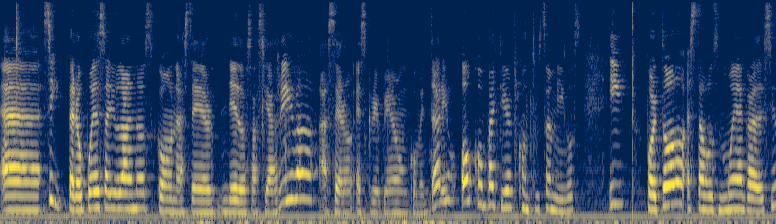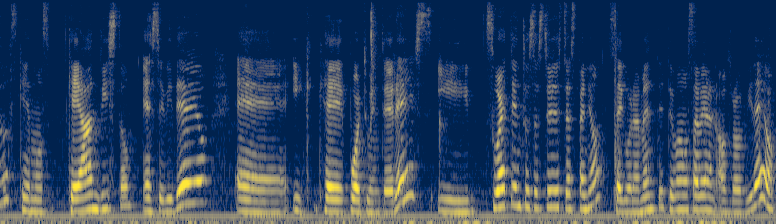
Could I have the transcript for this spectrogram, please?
eh, sí, pero puedes ayudarnos con hacer dedos hacia arriba, hacer escribir un comentario o compartir con tus amigos. Y por todo, estamos muy agradecidos que hemos que han visto este video eh, y que por tu interés y suerte en tus estudios de español. Seguramente te vamos a ver en otro video.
